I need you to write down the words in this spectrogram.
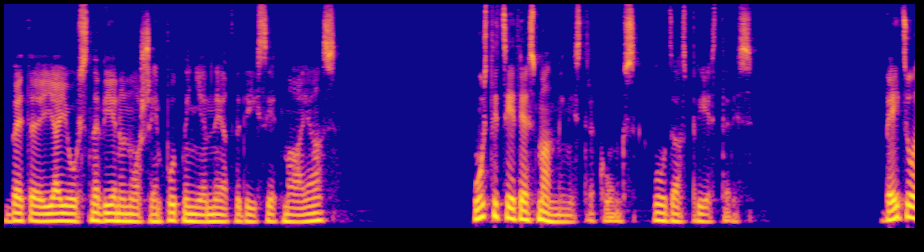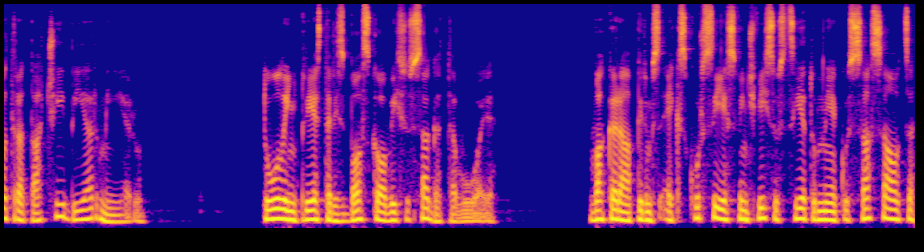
Bet, ja jūs nevienu no šiem putniņiem neatvedīsiet mājās, uzticieties man, ministra kungs, lūdzās priesteris. Beidzot, Ratačī bija ar mieru. Tūliņ priesteris Bosko visu sagatavoja. Vakarā pirms ekskursijas viņš visus cietumniekus sasauca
